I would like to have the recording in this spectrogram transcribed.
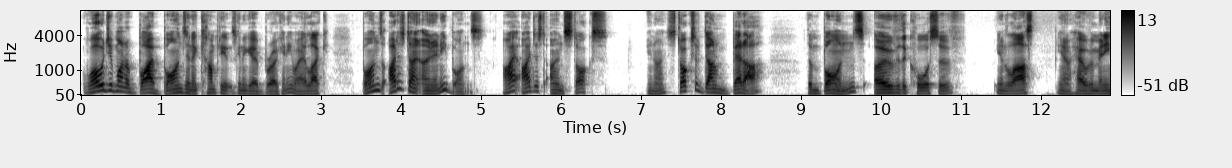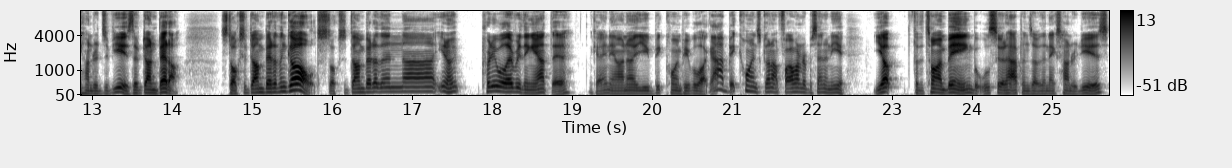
why would you want to buy bonds in a company that's going to go broke anyway? Like bonds, I just don't own any bonds. I, I just own stocks. You know, stocks have done better than bonds over the course of you know the last you know however many hundreds of years. They've done better. Stocks have done better than gold. Stocks have done better than uh, you know pretty well everything out there. Okay, now I know you Bitcoin people are like ah Bitcoin's gone up 500% in a year. Yep, for the time being, but we'll see what happens over the next hundred years.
